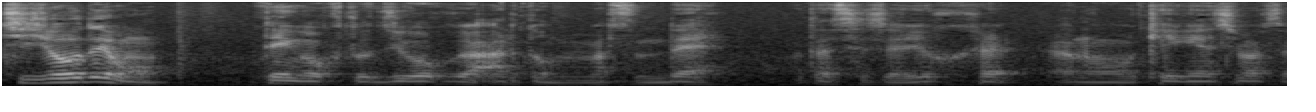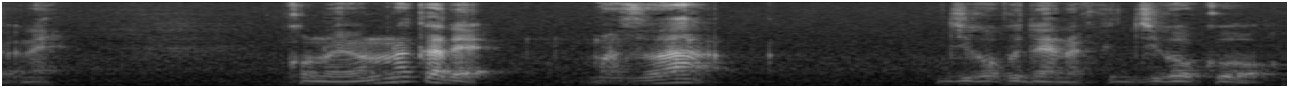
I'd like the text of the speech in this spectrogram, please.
地上でも天国と地獄があると思いますんで私たちはよくあの軽減しますよね。この世の中でまずは地獄ではなく地獄を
